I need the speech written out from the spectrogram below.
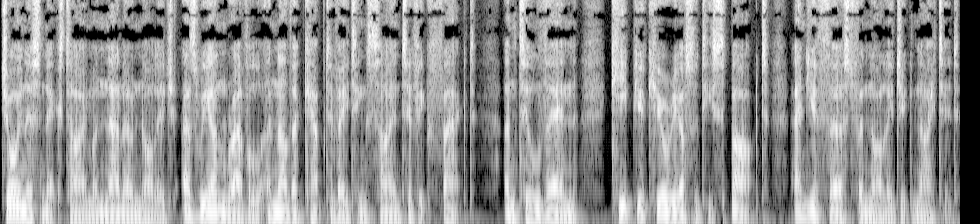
Join us next time on Nano Knowledge as we unravel another captivating scientific fact. Until then, keep your curiosity sparked and your thirst for knowledge ignited.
